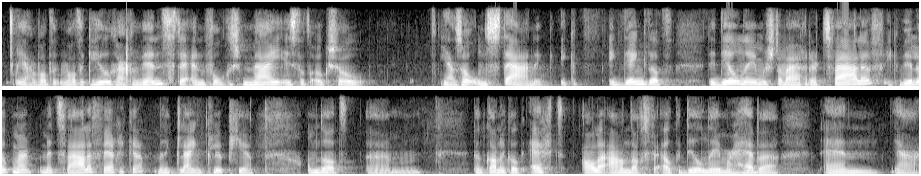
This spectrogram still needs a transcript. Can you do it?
ja, wat, wat ik heel graag wenste. En volgens mij is dat ook zo, ja, zo ontstaan. Ik, ik, ik denk dat de deelnemers, er waren er twaalf. Ik wil ook maar met twaalf werken, met een klein clubje. Omdat ehm, dan kan ik ook echt alle aandacht voor elke deelnemer hebben. En ja,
